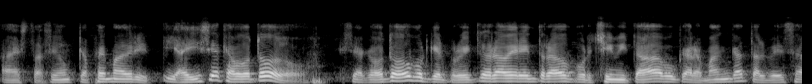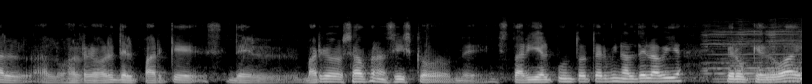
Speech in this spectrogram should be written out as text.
a estación Café Madrid y ahí se acabó todo. Se acabó todo porque el proyecto era haber entrado por Chimitá Bucaramanga, tal vez a los alrededores del parque del barrio de San Francisco, donde estaría el punto terminal de la vía, pero quedó ahí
